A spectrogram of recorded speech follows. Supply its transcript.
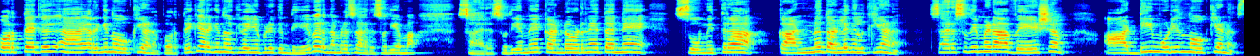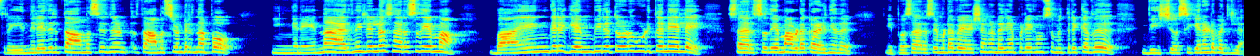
പുറത്തേക്ക് ഇറങ്ങി നോക്കുകയാണ്. പുറത്തേക്ക് ഇറങ്ങി നോക്കി കഴിഞ്ഞപ്പോഴേക്കും ദേ നമ്മുടെ സരസ്വതി അമ്മ. സരസ്വതി അമ്മയെ കണ്ട ഉടനെ തന്നെ സുമിത്ര കണ്ണ് തള്ളി നിൽക്കുകയാണ്. സരസ്വതി അമ്മയുടെ ആ വേഷം അടിമുടി നോക്കിയാണ്. ശ്രീനിലയത്തിൽ താമസി താമസിച്ചുകൊണ്ടിരുന്നപ്പോൾ ഇങ്ങനെയൊന്നും ആയിരുന്നില്ലല്ലോ സരസ്വതി അമ്മ. ഭയങ്കര ഗംഭീരത്തോടു കൂടി തന്നെയല്ലേ സരസ്വതി അമ്മ അവിടെ കഴിഞ്ഞത്. ഇപ്പോൾ സരസ്വതിയുടെ വേഷം കണ്ടു കഴിഞ്ഞപ്പോഴേക്കും സുമിത്രയ്ക്ക് അത് വിശ്വസിക്കാനായിട്ട് പറ്റില്ല.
